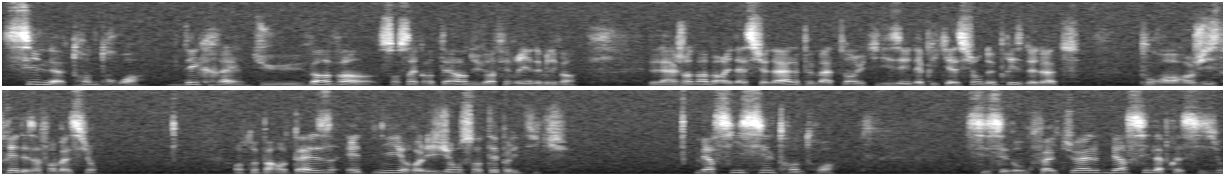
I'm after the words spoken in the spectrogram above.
SIL 33, décret du 2020-151 du 20 février 2020. La gendarmerie nationale peut maintenant utiliser une application de prise de notes pour enregistrer des informations. Entre parenthèses, ethnie, religion, santé politique. Merci SIL 33. Si c'est donc factuel, merci de la précision.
